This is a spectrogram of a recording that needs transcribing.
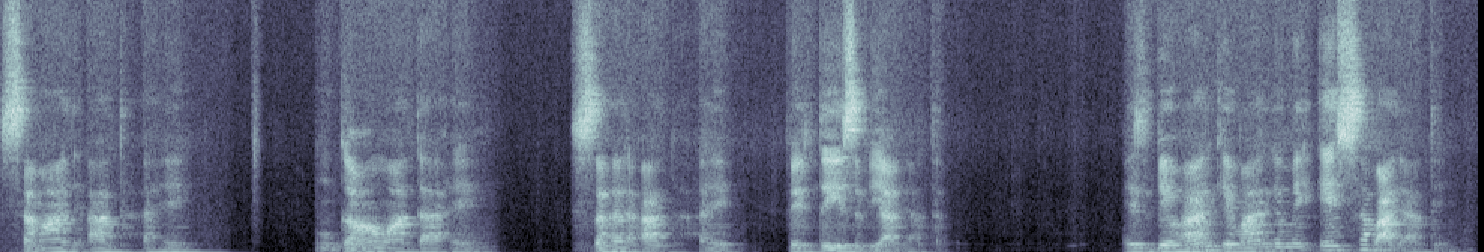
समाज आता है, गाँव आता है, शहर आता है, फिर देश भी आ जाता है। इस व्यवहार के मार्ग में ये सब आ जाते हैं।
